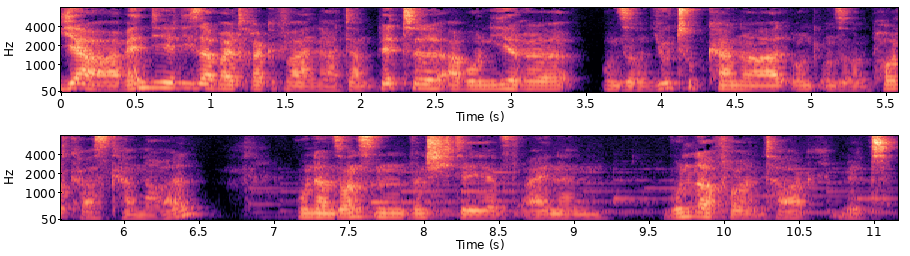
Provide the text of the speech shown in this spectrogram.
Ja, wenn dir dieser Beitrag gefallen hat, dann bitte abonniere unseren YouTube-Kanal und unseren Podcast-Kanal. Und ansonsten wünsche ich dir jetzt einen wundervollen Tag mit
